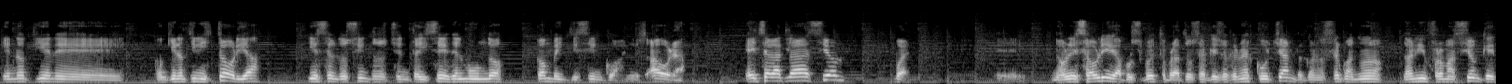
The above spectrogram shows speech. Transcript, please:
que no tiene, con quien no tiene historia, y es el 286 del mundo con 25 años. Ahora, hecha la aclaración, bueno, eh, no les obliga, por supuesto, para todos aquellos que no escuchan, reconocer cuando uno da una información que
